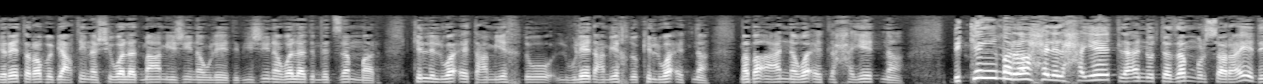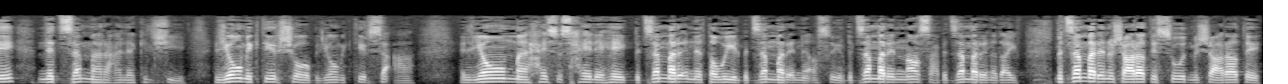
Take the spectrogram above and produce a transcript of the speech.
يا ريت الرب بيعطينا شي ولد ما عم يجينا أولاد بيجينا ولد بنتذمر كل الوقت عم ياخذوا الأولاد عم ياخذوا كل وقتنا. ما بقى عنا وقت لحياتنا. بكل مراحل الحياة لأنه التذمر صار عادي نتذمر على كل شيء اليوم كتير شوب اليوم كتير سقعة. اليوم حاسس حالي هيك. بتزمر إني طويل بتزمر إني قصير بتزمر إني ناصح بتزمر إني ضعيف بتزمر إنه شعراتي سود مش شعراتي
